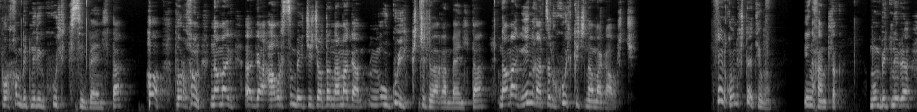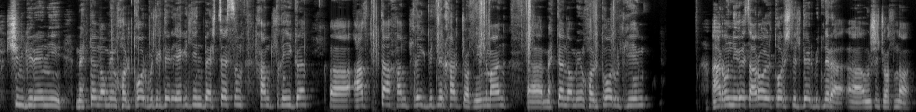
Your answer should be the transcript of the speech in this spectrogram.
бурхан биднийг хүлэх гэсэн юм байна л да. Хоо бурхан намайг аварсан байж ч одоо намайг үгүй их гэж л байгаа юм байна л да. Намайг энэ газар хүлэх гэж намайг аварч. Тэгэхээр гонигтай тийм үү? Энэ хандлага мөн бид нэр шин гэрээний Матай номын 20 дугаар бүлэг дээр яг л энэ барьцаасан хандлагыг албатай хандлагыг бид нэр харж байна. Энэ маань Матай номын 20 дугаар бүлгийн 11-ээс 12 дугаар эшлэлдэр бид нэр уншиж болно.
